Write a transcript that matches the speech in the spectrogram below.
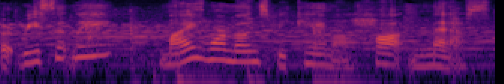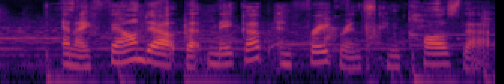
but recently my hormones became a hot mess, and I found out that makeup and fragrance can cause that.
